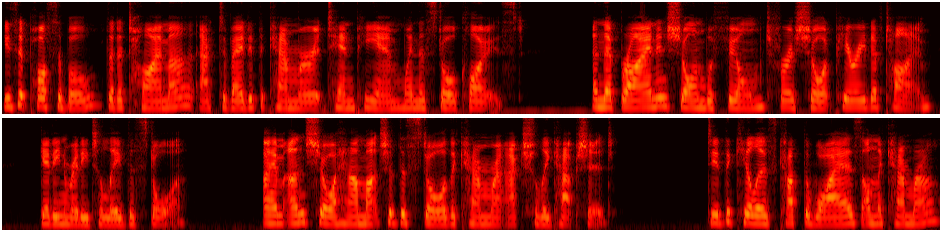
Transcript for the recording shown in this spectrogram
Is it possible that a timer activated the camera at 10 pm when the store closed, and that Brian and Sean were filmed for a short period of time, getting ready to leave the store? I am unsure how much of the store the camera actually captured. Did the killers cut the wires on the camera,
